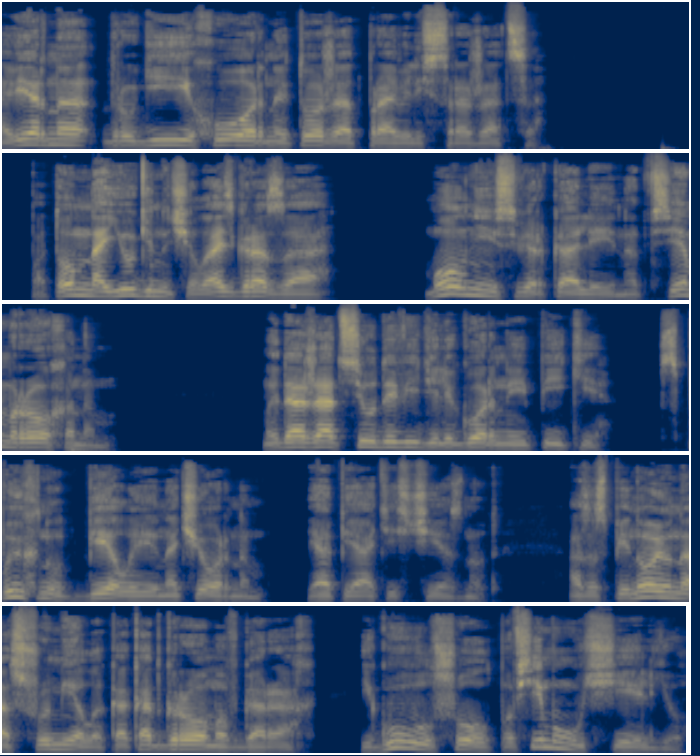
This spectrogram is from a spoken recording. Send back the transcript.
Наверное, другие хорны тоже отправились сражаться. Потом на юге началась гроза. Молнии сверкали над всем Роханом. Мы даже отсюда видели горные пики. Вспыхнут белые на черном и опять исчезнут а за спиной у нас шумело, как от грома в горах, и гул шел по всему ущелью.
